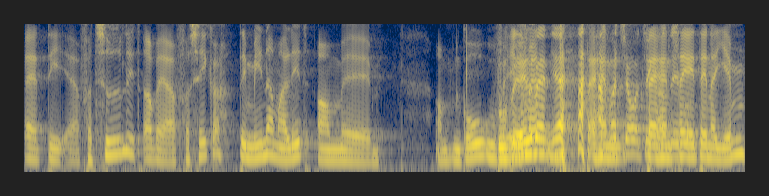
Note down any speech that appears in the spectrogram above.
at det er for tidligt at være for sikker. Det minder mig lidt om, øh, om den gode Uffe, Uffe Ellemann, ja. da han, da han sagde, at den er hjemme.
